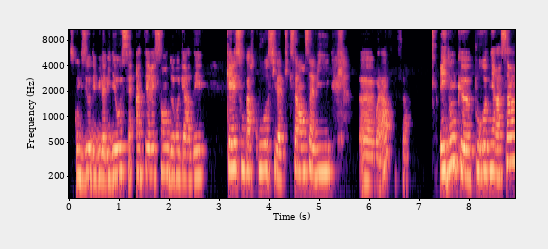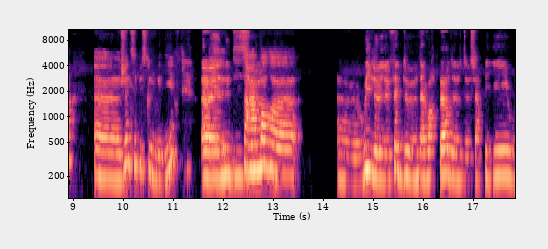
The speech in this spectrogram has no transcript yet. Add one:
ce qu'on disait au début de la vidéo, c'est intéressant de regarder quel est son parcours, s'il a piqué ça dans sa vie. Euh, voilà. Et donc, euh, pour revenir à ça, euh, je ne sais plus ce que je voulais dire. nous disions, Par rapport. oui, le, fait d'avoir peur de, se faire payer ou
